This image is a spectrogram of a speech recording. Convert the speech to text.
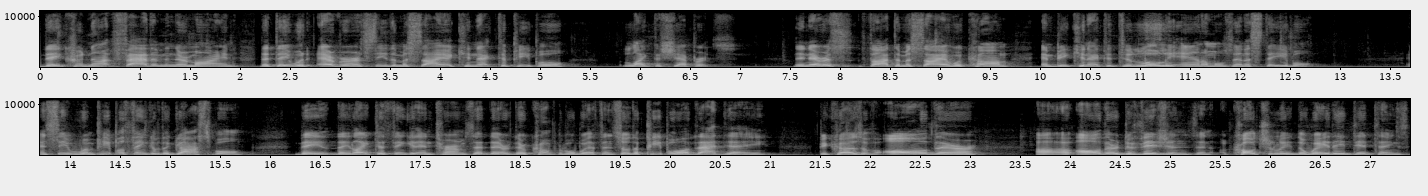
they could not fathom in their mind that they would ever see the Messiah connect to people like the shepherds. They never thought the Messiah would come and be connected to lowly animals in a stable. And see, when people think of the gospel, they, they like to think it in terms that they're, they're comfortable with. And so the people of that day, because of all their, uh, all their divisions and culturally the way they did things,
